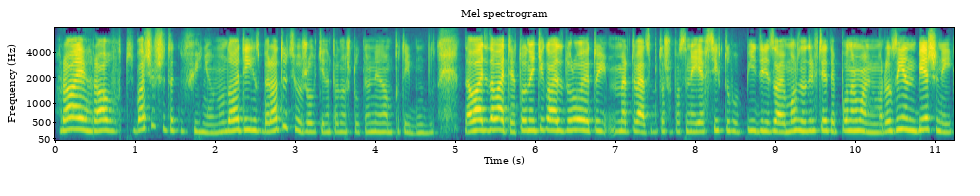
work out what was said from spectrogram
Грає, грав, хтось бачив ще таку фігню? Ну давайте їх збирати цю жовті, напевно, штуки, вони нам потрібні. Давайте, давайте, хто не тікає з дороги, той мертвець, бо то що, пацани, я всіх тупо підрізаю. Можна дрифтити по-нормальному. Розгін бешений.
